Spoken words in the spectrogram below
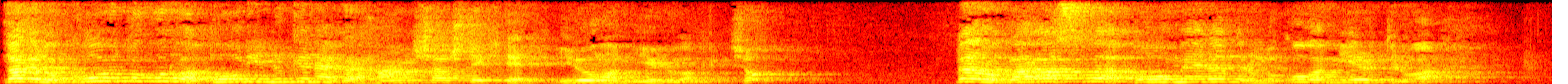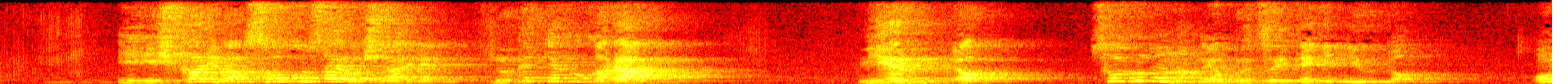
だけどこういうところは通り抜けないから反射してきて色が見えるわけでしょ？だからガラスは透明だっての向こうが見えるっていうのは光は相互作用しないで抜けていくから見えるんだよ。そういうことなのよ物理的に言うと。同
